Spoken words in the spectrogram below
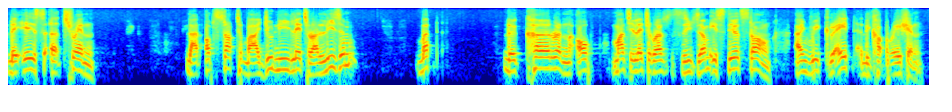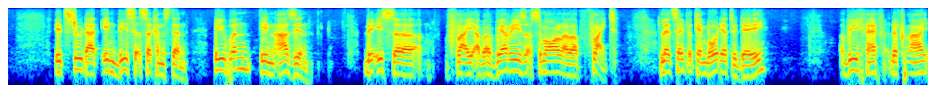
there is a trend that obstructed by unilateralism, but the current of multilateralism is still strong and we create the cooperation. It's true that in this circumstance, even in ASEAN, there is a flight, a very small uh, flight. Let's say for Cambodia today, we have the flight,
